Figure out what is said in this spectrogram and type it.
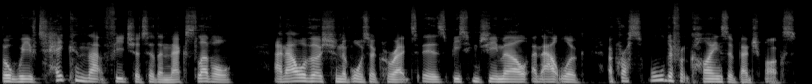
but we've taken that feature to the next level. And our version of autocorrect is beating Gmail and Outlook across all different kinds of benchmarks.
